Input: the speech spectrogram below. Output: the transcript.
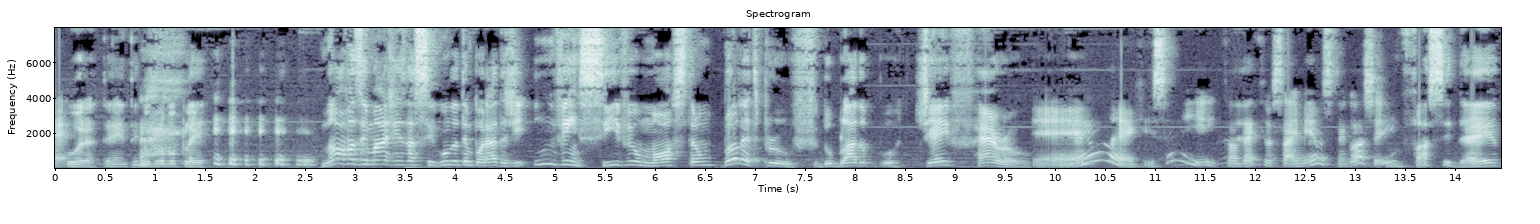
procura, tem, tem no Globoplay. Novas imagens da segunda temporada de Invencível mostram Bulletproof, dublado por Jay Farrell. É, moleque, isso aí. Então, onde é que sai mesmo esse negócio aí? Não faço ideia,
